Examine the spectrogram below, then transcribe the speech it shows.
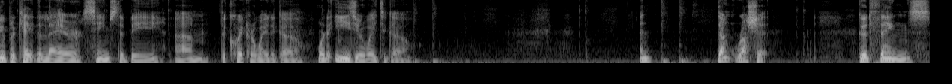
Duplicate the layer seems to be um, the quicker way to go or the easier way to go. And don't rush it. Good things,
